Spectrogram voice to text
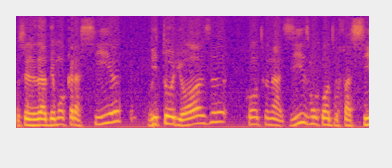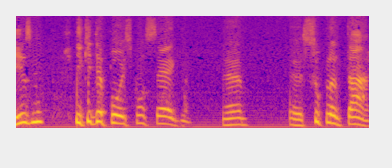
ou seja, da democracia vitoriosa contra o nazismo, contra o fascismo, e que depois consegue né, é, suplantar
